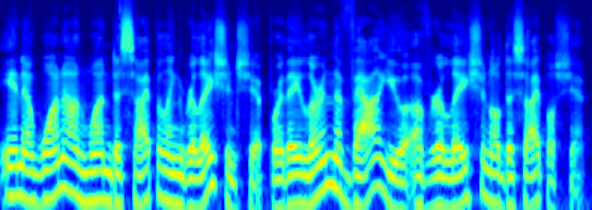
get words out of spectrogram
in a one on one discipling relationship where they learn the value of relational discipleship.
